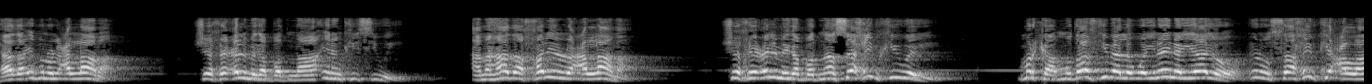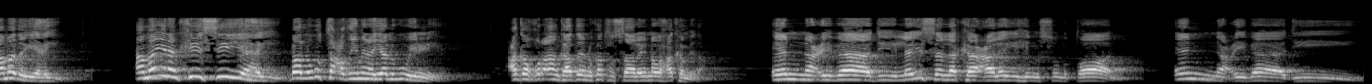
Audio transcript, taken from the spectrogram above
haadaa ibnu lcallaama sheekhii cilmiga badnaa inankiisii weeye ama haadaa khaliilulcallaama sheekhii cilmiga badnaa saaxiibkii weeye marka mudaafkii baa la weynaynayaayo inuu saaxiibkii callaamada yahay. Ama inankiisii yahay baa lagu tacdiiminaya lagu weynaynaya. Xagga qur'aanka haddaynu ka tusaalayno waxaa ka mid ah. Inna cibaadii laysa laka calayhim sultaan. Inna cibaadii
